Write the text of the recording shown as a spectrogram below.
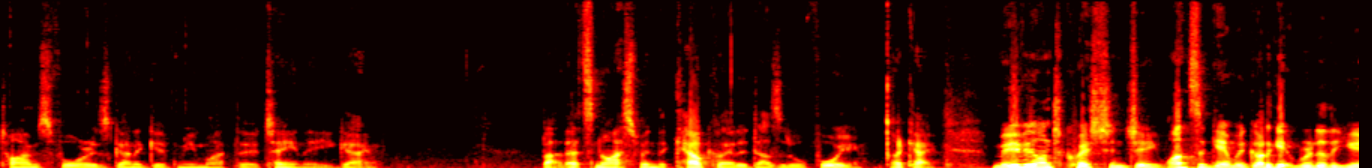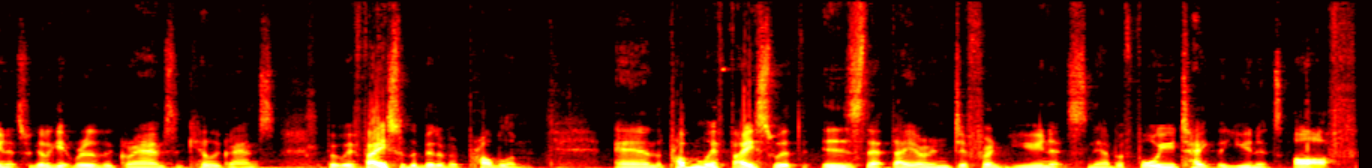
times 4 is going to give me my 13. There you go. But that's nice when the calculator does it all for you. Okay, moving on to question G. Once again, we've got to get rid of the units. We've got to get rid of the grams and kilograms. But we're faced with a bit of a problem. And the problem we're faced with is that they are in different units. Now, before you take the units off,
